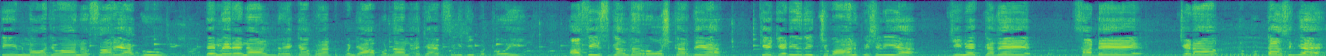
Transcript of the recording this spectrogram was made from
ਟੀਮ ਨੌਜਵਾਨ ਸਾਰੇ ਆਗੂ ਤੇ ਮੇਰੇ ਨਾਲ ਨਰੇਗਾ ਫਰੰਟ ਪੰਜਾਬ ਪ੍ਰਧਾਨ ਅਜੈਬ ਸਿੰਘ ਜੀ ਬਠੋਈ, ਅਸੀਂ ਇਸ ਗੱਲ ਦਾ ਰੋਸ਼ ਕਰਦੇ ਹਾਂ ਕਿ ਜਿਹੜੀ ਉਹਦੀ ਜ਼ੁਬਾਨ ਪਿਛਲੀ ਆ ਜਿਹਨੇ ਕਦੇ ਸਾਡੇ ਜਿਹੜਾ ਬੁੱਟਾ ਸਿੰਘ ਹੈ,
